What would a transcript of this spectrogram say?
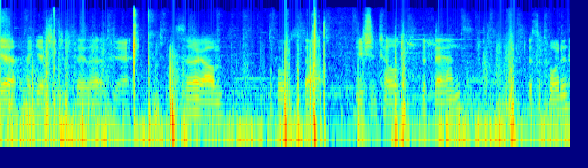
yeah, I guess you could say that. Yeah. So um, before we start, you should tell the fans, the supporters,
